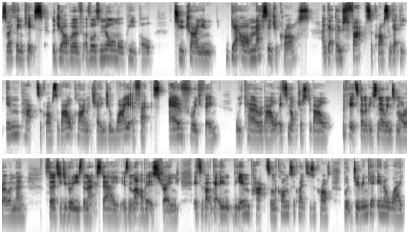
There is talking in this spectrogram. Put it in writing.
So I think it's the job of, of us normal people to try and get our message across and get those facts across and get the impact across about climate change and why it affects everything we care about. It's not just about it's going to be snowing tomorrow and then 30 degrees the next day. Isn't that a bit strange? It's about getting the impacts and the consequences across, but doing it in a way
